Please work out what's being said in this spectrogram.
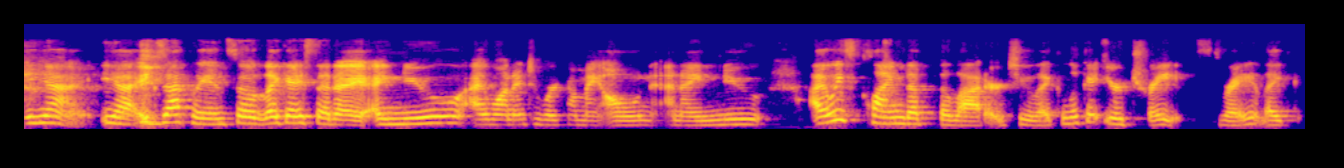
Yeah yeah exactly. And so like i said I, I knew i wanted to work on my own and i knew i always climbed up the ladder too. Like look at your traits right? Like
